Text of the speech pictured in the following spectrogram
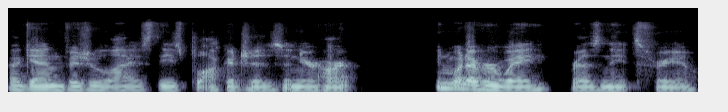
Again, visualize these blockages in your heart in whatever way resonates for you.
